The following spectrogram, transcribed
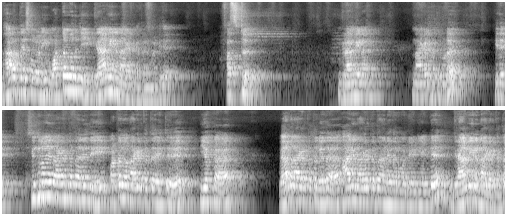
భారతదేశంలోని మొట్టమొదటి గ్రామీణ నాగరికత అనమాట ఇదే. ఫస్ట్ గ్రామీణ నాగరికత కూడా ఇదే. సింధులోయ నాగరికత అనేది పట్టణ నాగరికత అయితే ఈ యొక్క వేద నాగరికత లేదా ఆర్య నాగరికత అనేది అనమాట ఏంటి అంటే గ్రామీణ నాగరికత.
